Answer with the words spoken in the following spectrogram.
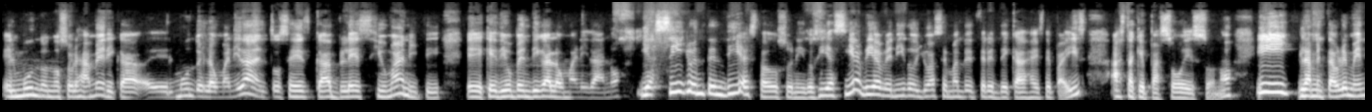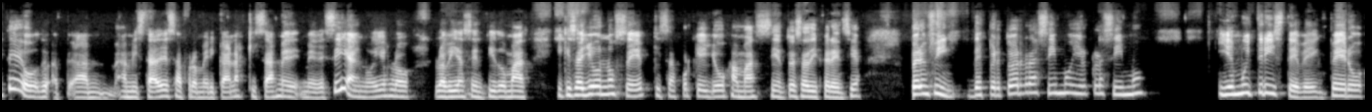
el mundo no solo es América, el mundo es la humanidad, entonces es God Bless Humanity, eh, que Dios bendiga a la humanidad, ¿no? Y así yo entendía Estados Unidos, y así había venido yo hace más de tres décadas a este país hasta que pasó eso, ¿no? Y lamentablemente amistades afroamericanas quizás me, decían, ¿no? Ellos lo, lo habían sentido más. Y quizás yo no sé, quizás porque yo jamás siento esa diferencia, pero en fin, despertó el racismo y el clasismo y es muy triste, Ben, pero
